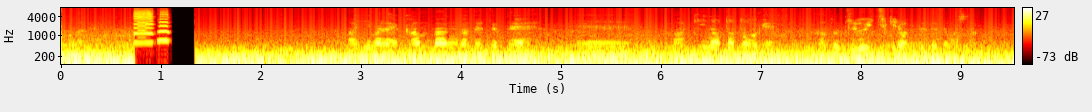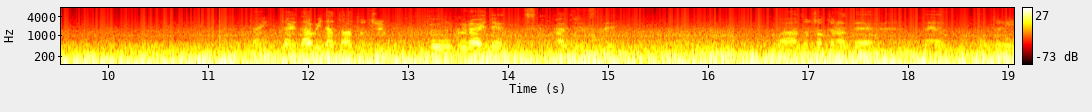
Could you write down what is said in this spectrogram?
そうだね。はい、今ね看板が出てて、えー、牧野と峠。あと11キロって出てました。だいたいナビだとあと10分ぐらいで着く感じですね。まああとちょっとなんでね本当に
